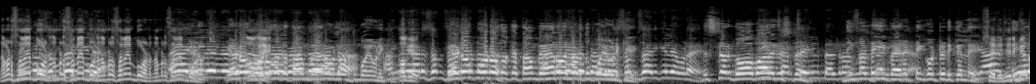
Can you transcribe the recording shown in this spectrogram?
നമ്മുടെ സമയം പോകണം നമ്മുടെ സമയം പോകണം നമ്മുടെ സമയം പോകണം എടോ പോടോന്നൊക്കെ താൻ വേറെ വല്ലയിടത്തും പോയി വിളിക്കും. എടോ പോടോന്നൊക്കെ താൻ വേറെ വല്ലയിടത്തും പോയി വിളിക്കും. മിസ്റ്റർ ഗോപാലകൃഷ്ണൻ നിങ്ങളുടെ ഈ വെരട്ടി കൊട്ടെടുക്കല്ലേ. നിങ്ങൾ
